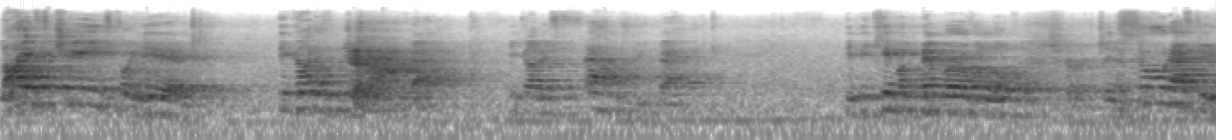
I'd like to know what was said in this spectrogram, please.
Life changed for him. He got his job back. He got his family back. He became a member of a local church. And soon after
